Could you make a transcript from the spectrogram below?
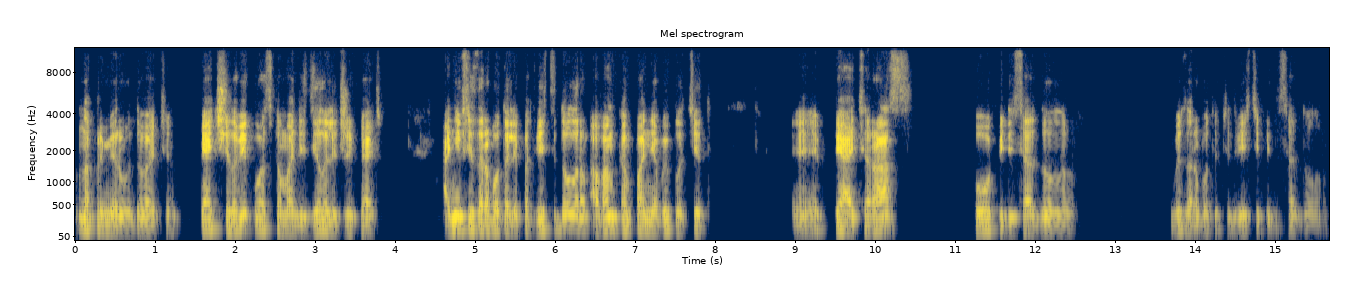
Ну, например, вот давайте, 5 человек у вас в команде сделали G5. Они все заработали по 200 долларов, а вам компания выплатит э, 5 раз по 50 долларов. Вы заработаете 250 долларов.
